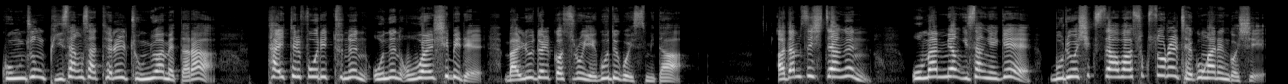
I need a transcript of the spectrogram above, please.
공중 비상 사태를 종료함에 따라 타이틀 42는 오는 5월 11일 만료될 것으로 예고되고 있습니다. 아담스 시장은 5만 명 이상에게 무료 식사와 숙소를 제공하는 것이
